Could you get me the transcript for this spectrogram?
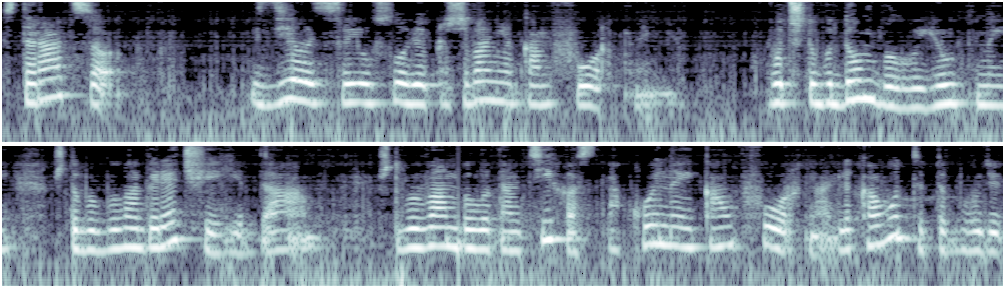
стараться сделать свои условия проживания комфортными. Вот чтобы дом был уютный, чтобы была горячая еда, чтобы вам было там тихо, спокойно и комфортно. Для кого-то это будет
